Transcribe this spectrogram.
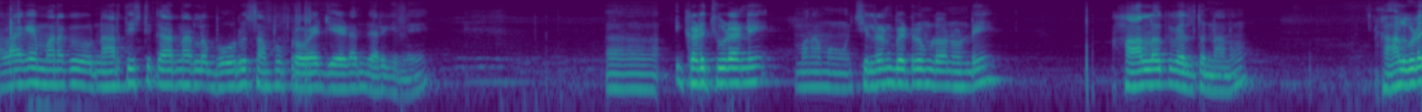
అలాగే మనకు నార్త్ ఈస్ట్ కార్నర్లో బోరు సంపు ప్రొవైడ్ చేయడం జరిగింది. ఇక్కడ చూడండి మనము చిల్డ్రన్ బెడ్రూమ్లో నుండి హాల్లోకి వెళ్తున్నాను. హాల్ కూడా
